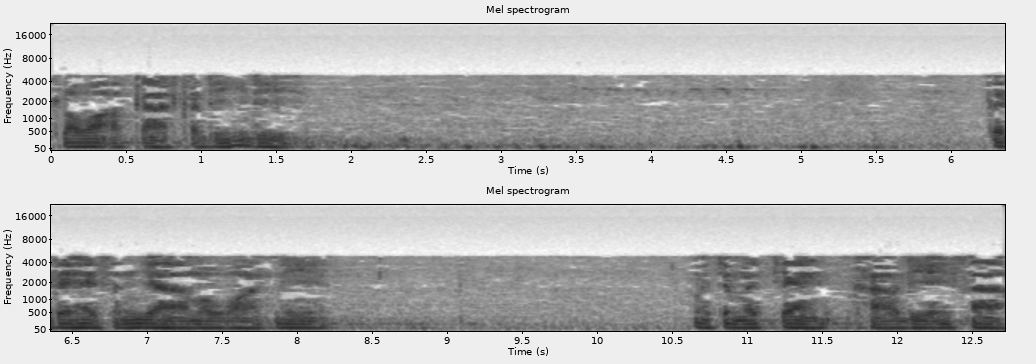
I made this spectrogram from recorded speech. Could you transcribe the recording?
เพราะว่าอากาศก็ดีดี แต่ได้ให้สัญญาเมื่อวานนี้ว่าจะมาแจ้งข่าวดีให้ทราบ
